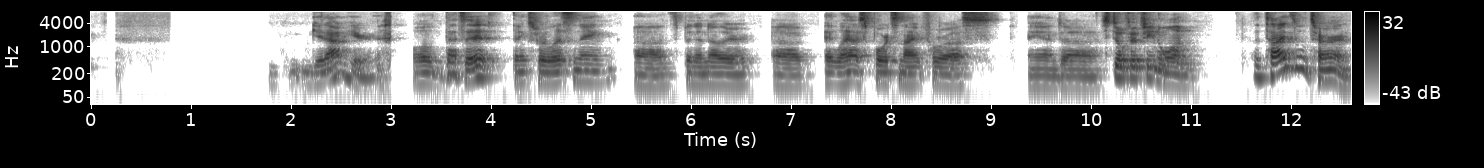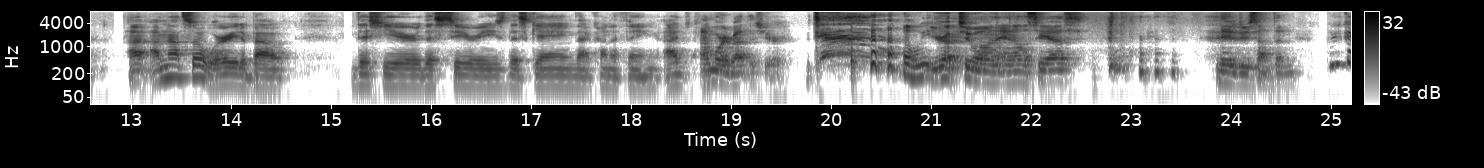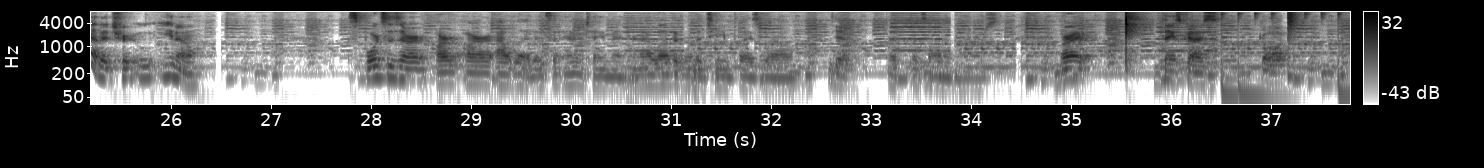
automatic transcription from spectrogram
Get out of here. Well, that's it. Thanks for listening. Uh, it's been another uh, Atlanta sports night for us, and uh, still 15 to 1. the tides will turn. I, I'm not so worried about this year, this series, this game, that kind of thing. I, I'm worried about this year. we, You're up 2 0 in the NLCS. Need to do something. we've got a true, you know, sports is our, our, our outlet. It's an entertainment, and I love it when the team plays well. Yeah. That's, that's all that matters. All right. Thanks, guys. Go on.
